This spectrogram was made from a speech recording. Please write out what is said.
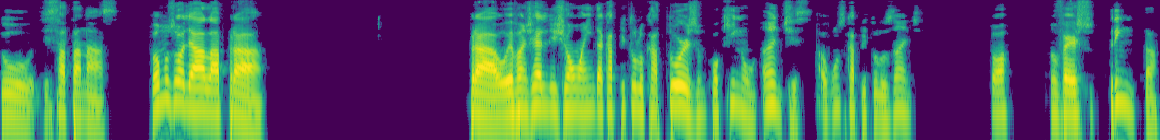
do, de Satanás. Vamos olhar lá para para o Evangelho de João, ainda capítulo 14, um pouquinho antes, alguns capítulos antes, só no verso 30.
